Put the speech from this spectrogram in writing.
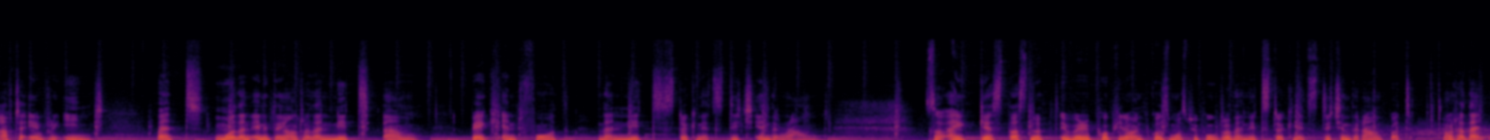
after every inch. But more than anything I'd rather knit um, back and forth than knit stockinette stitch in the round. So I guess that's not a very popular one because most people would rather knit stockinette stitch in the round but rather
